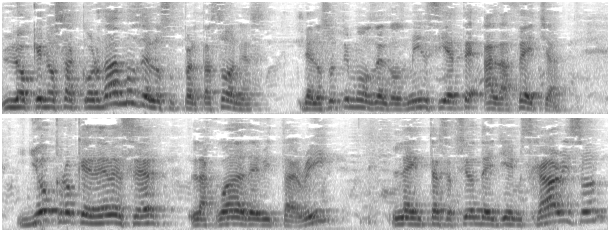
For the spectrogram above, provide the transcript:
lo que nos acordamos de los supertazones, de los últimos del 2007 a la fecha, yo creo que debe ser la jugada de David Tyree, la intercepción de James Harrison,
